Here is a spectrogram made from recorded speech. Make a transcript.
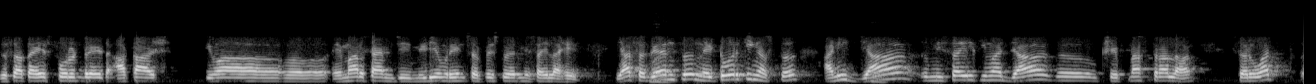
जसं आता एस फोर हंड्रेड आकाश किंवा एम आर सॅम जी medium range surface to air missile आहे या सगळ्यांचं नेटवर्किंग असतं. आणि ज्या मिसाईल किंवा ज्या क्षेपणास्त्राला सर्वात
